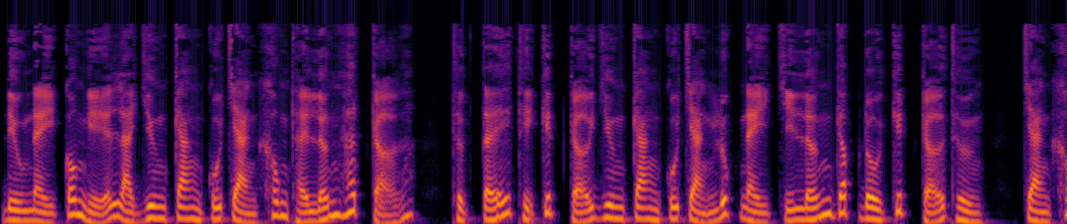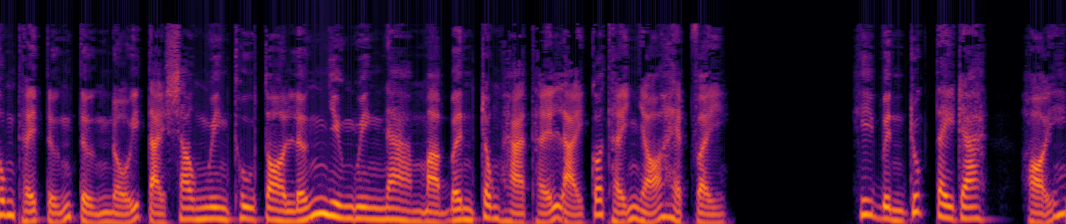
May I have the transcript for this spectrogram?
điều này có nghĩa là dương căn của chàng không thể lớn hết cỡ. Thực tế thì kích cỡ dương căn của chàng lúc này chỉ lớn gấp đôi kích cỡ thường, chàng không thể tưởng tượng nổi tại sao Nguyên Thu to lớn như Nguyên Na mà bên trong hạ thể lại có thể nhỏ hẹp vậy. Hi Bình rút tay ra, hỏi,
